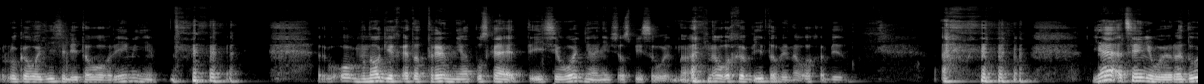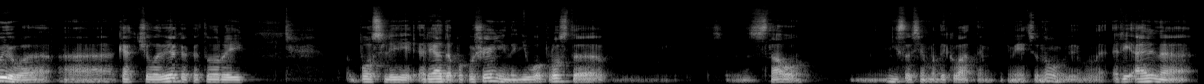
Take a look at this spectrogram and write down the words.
руководителей того времени. У многих этот тренд не отпускает, и сегодня они все списывают на, на ваххабитов и на ваххабизм. Я оцениваю Радуева а, как человека, который после ряда покушений на него просто стал не совсем адекватным. Имеется, ну, реально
